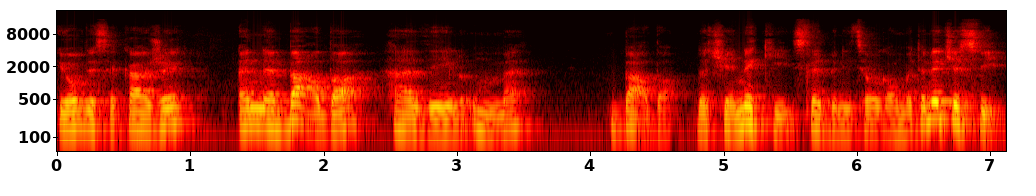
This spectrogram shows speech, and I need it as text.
I ovdje se kaže, ene ba'da hadhil umme, ba'da, da će neki sledbenici ovoga umeta, neće svi.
